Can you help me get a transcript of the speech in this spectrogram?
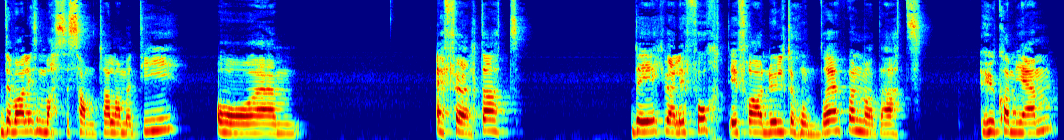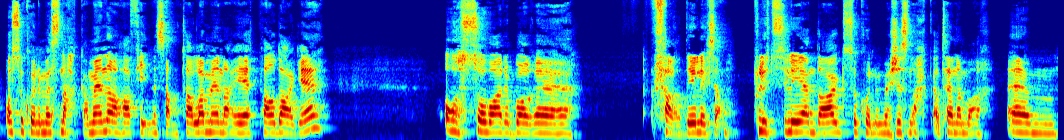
Det var liksom masse samtaler med de, og um, jeg følte at det gikk veldig fort fra null til 100 på en måte at hun kom hjem, og så kunne vi snakke med henne og ha fine samtaler med henne i et par dager. Og så var det bare ferdig, liksom. Plutselig en dag så kunne vi ikke snakke til henne mer. Um,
